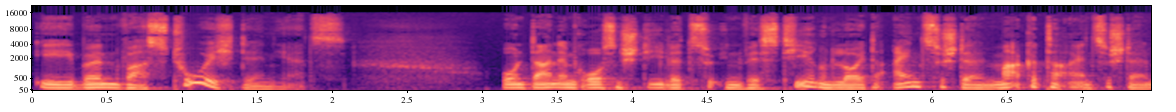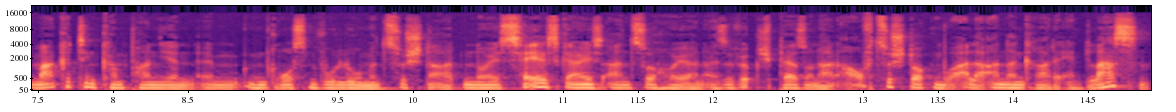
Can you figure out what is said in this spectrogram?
eben, was tue ich denn jetzt? Und dann im großen Stile zu investieren, Leute einzustellen, Marketer einzustellen, Marketingkampagnen im, im großen Volumen zu starten, neue Sales Guys anzuheuern, also wirklich Personal aufzustocken, wo alle anderen gerade entlassen.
